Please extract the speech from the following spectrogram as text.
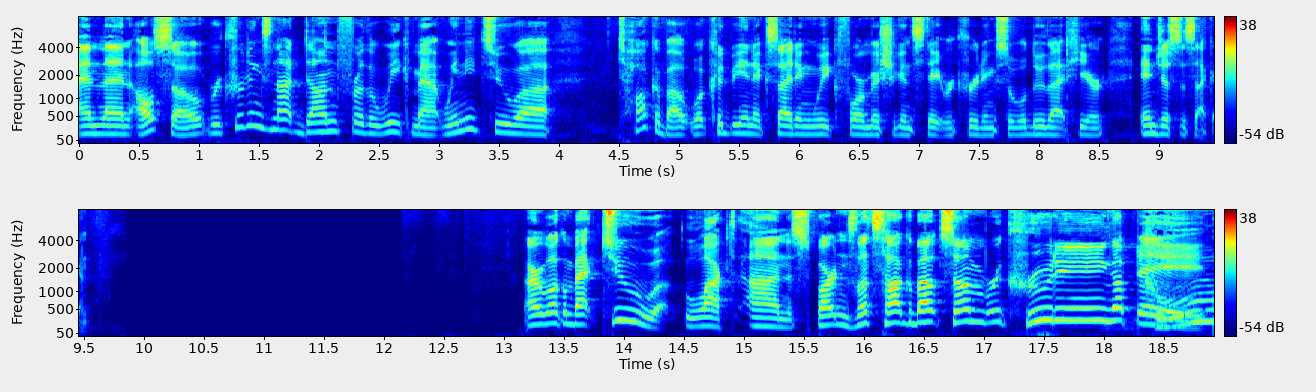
And then also, recruiting's not done for the week, Matt. We need to uh, talk about what could be an exciting week for Michigan State recruiting. So we'll do that here in just a second. All right, welcome back to Locked On Spartans. Let's talk about some recruiting updates.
